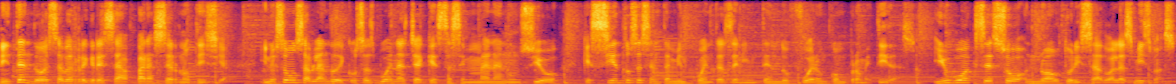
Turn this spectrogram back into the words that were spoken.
Nintendo esta vez regresa para hacer noticia, y no estamos hablando de cosas buenas ya que esta semana anunció que 160.000 cuentas de Nintendo fueron comprometidas y hubo acceso no autorizado a las mismas.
